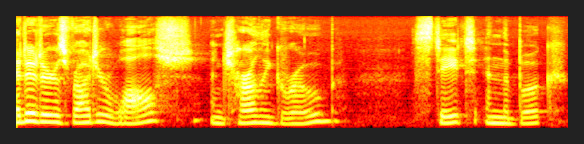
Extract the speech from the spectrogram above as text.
Editors Roger Walsh and Charlie Grob state in the book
